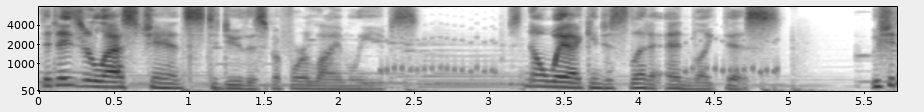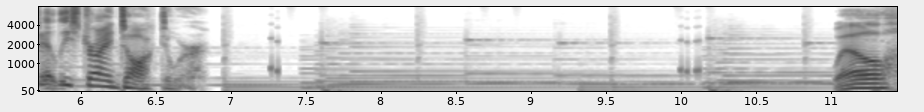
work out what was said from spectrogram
Today's her last chance to do this before Lime leaves. There's no way I can just let it end like this. We should at least try and talk to her. Well,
